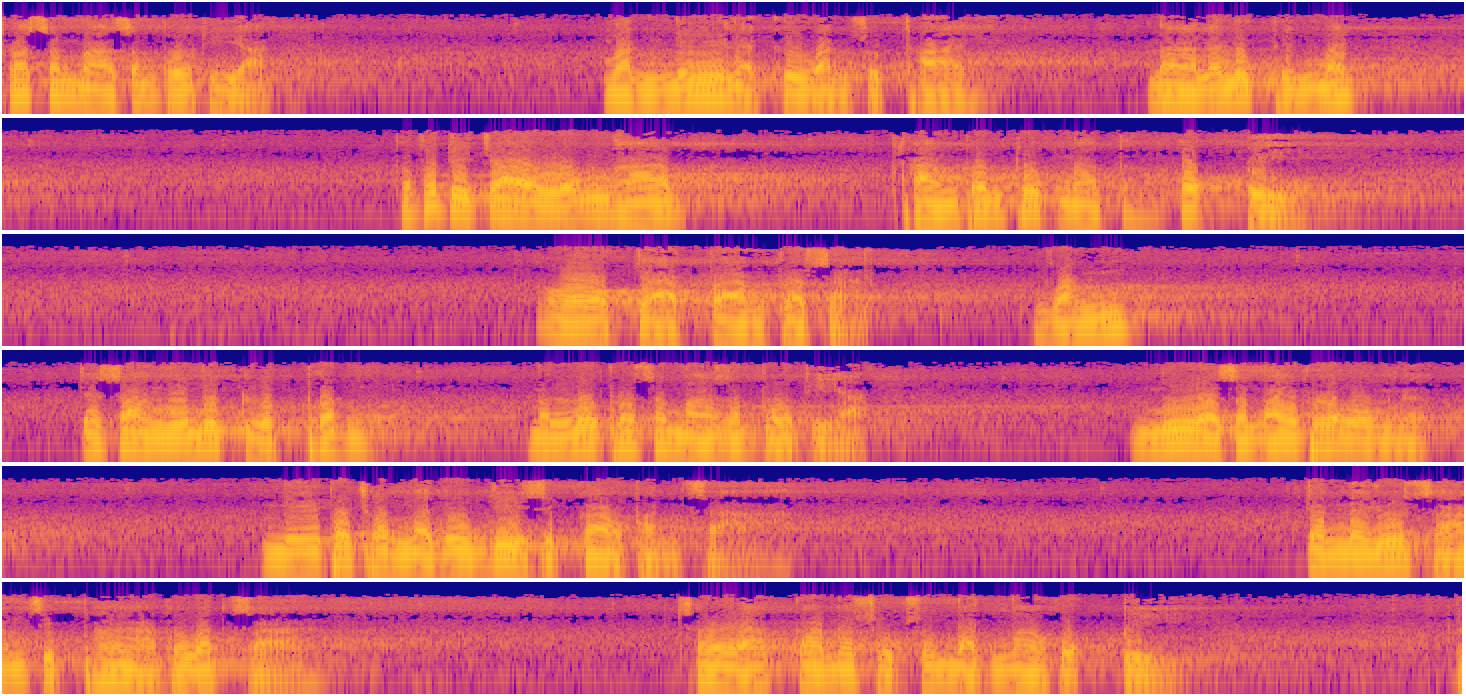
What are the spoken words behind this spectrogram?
พระสัมมาสัมโพธิญาณวันนี้แหละคือวันสุดท้าย น่าระลึกถึงไหม ระพุทธเจ้าหลงหาทางพ้นทุกข์มาตั้งหกปี ออกจากกลางปราสาท หวัง จะสร้างวิมุตติหลุดพ้นมันรู้พระสมมาสัมโพธิญาณเมื่อสมัยพระองค์เนี่ยมีพระชนมายุยี่สิบเก้าพรรษา จนอายุสามสิบห้าพระวัษา สละการมาสุขสมบัติมาหกปี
